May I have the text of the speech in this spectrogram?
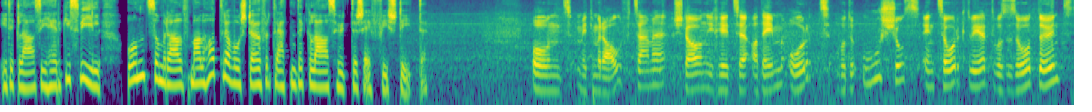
in der Glasi Hergiswil und zum Ralf Malhotra, der stellvertretender Glashüttenchef ist. Dort. Und mit dem Ralf zusammen stehe ich jetzt an dem Ort, wo der Ausschuss entsorgt wird, wo es so tönt.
